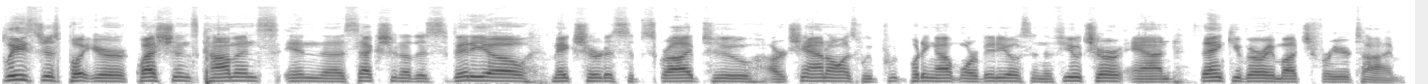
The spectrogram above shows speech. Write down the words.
please just put your questions, comments in the section of this video. Make sure to subscribe to our channel as we're putting out more videos in the future. And thank you very much for your time.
